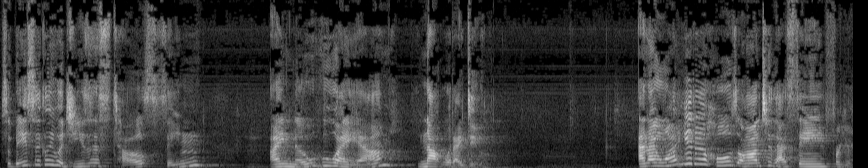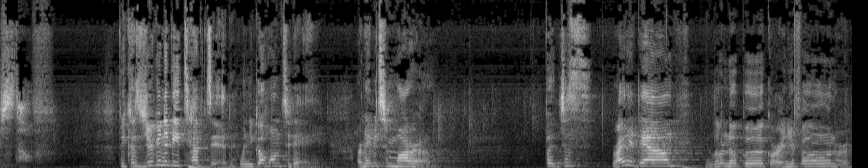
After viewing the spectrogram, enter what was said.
So basically, what Jesus tells Satan, I know who I am, not what I do. And I want you to hold on to that saying for yourself. Because you're going to be tempted when you go home today, or maybe tomorrow. But just write it down in a little notebook or in your phone, or,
